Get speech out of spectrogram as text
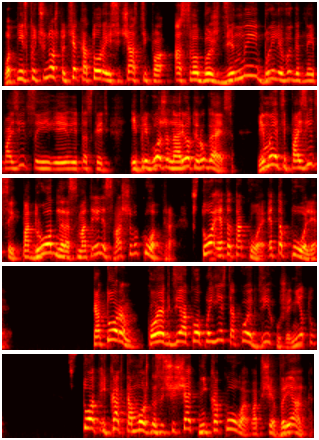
Вот не исключено, что те, которые сейчас типа освобождены, были выгодные позиции, и, и, так сказать, и Пригожин орет и ругается. И мы эти позиции подробно рассмотрели с вашего коптера. Что это такое? Это поле, которым кое-где окопы есть, а кое-где их уже нету. Тот и как там можно защищать, никакого вообще варианта.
